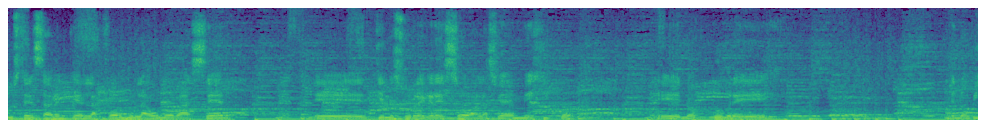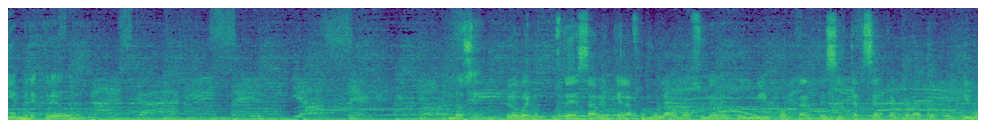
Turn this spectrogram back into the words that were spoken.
ustedes saben que la Fórmula 1 va a ser, eh, tiene su regreso a la Ciudad de México en octubre, de noviembre creo. No sé, pero bueno, ustedes saben que la Fórmula 1 es un evento muy importante, es el tercer campeonato deportivo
